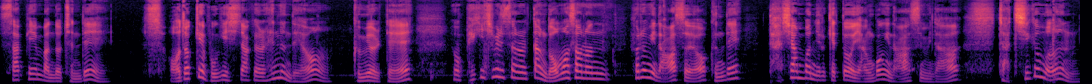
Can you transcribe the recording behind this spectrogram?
4PM 반도체인데, 어저께 보기 시작을 했는데요. 금요일 때 121선을 딱 넘어서는 흐름이 나왔어요. 근데 다시 한번 이렇게 또 양봉이 나왔습니다. 자, 지금은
